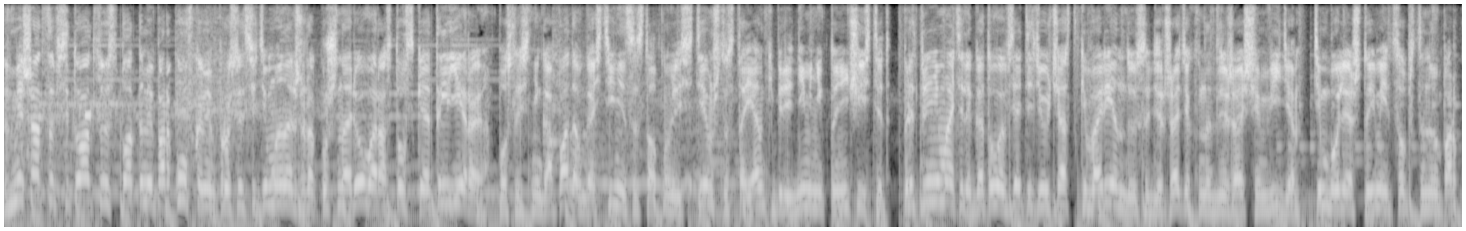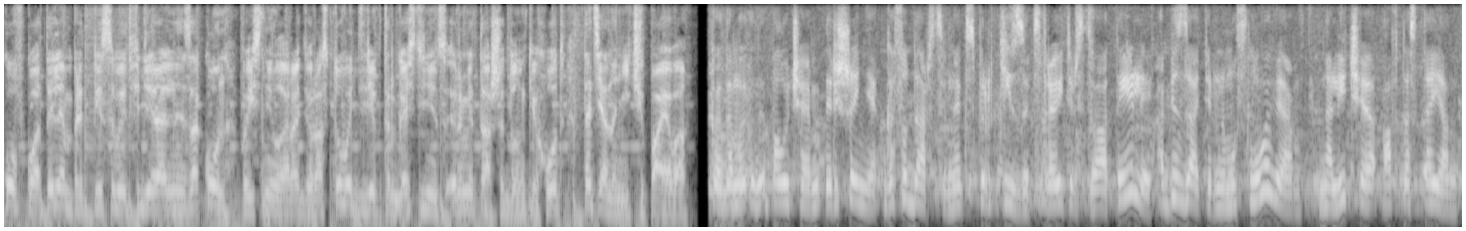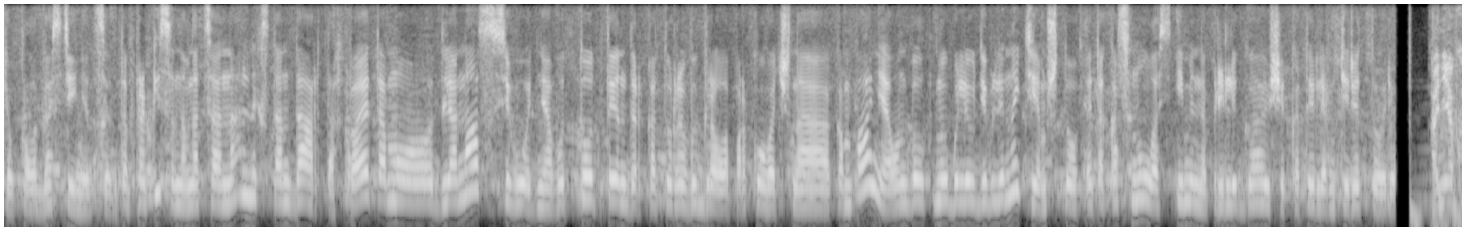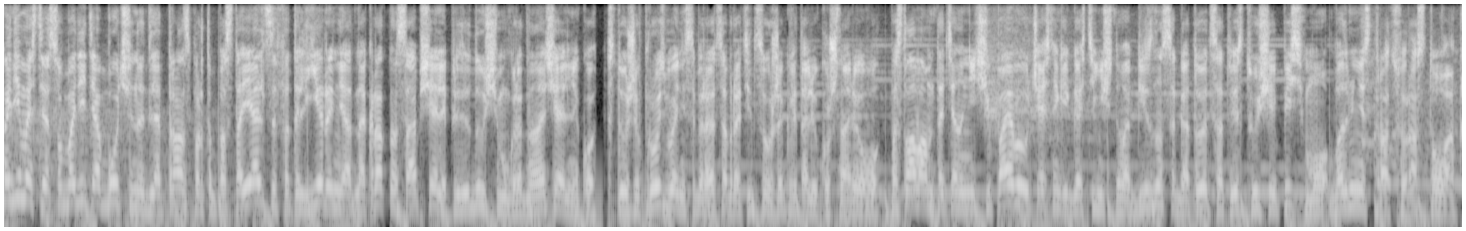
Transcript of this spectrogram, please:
Вмешаться в ситуацию с платными парковками просят сити-менеджера Кушнарева ростовские ательеры. После снегопада в гостинице столкнулись с тем, что стоянки перед ними никто не чистит. Предприниматели готовы взять эти участки в аренду и содержать их в надлежащем виде. Тем более, что иметь собственную парковку отелям предписывает федеральный закон, пояснила радио Ростова директор гостиниц «Эрмитаж» и «Дон Кихот» Татьяна Нечипаева. Когда мы получаем решение государственной экспертизы строительства отелей, обязательным условием наличие автостоянки около гостиницы. Это прописано в национальных стандартах. Поэтому для нас сегодня вот тот тендер, который выиграла парковочная компания, он был, мы были удивлены тем, что это коснулось именно прилегающей к отелям территории. О необходимости освободить обочины для транспорта постояльцев ательеры неоднократно сообщали предыдущему градоначальнику. С той же просьбой они собираются обратиться уже к Виталию Кушнареву. По словам Татьяны Нечипаевой, участники гостиничного бизнеса готовят соответствующее письмо в администрацию Ростова.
